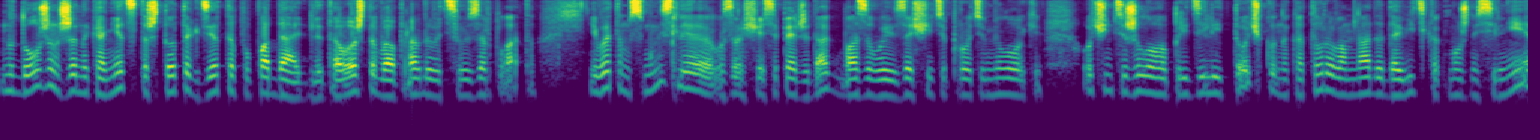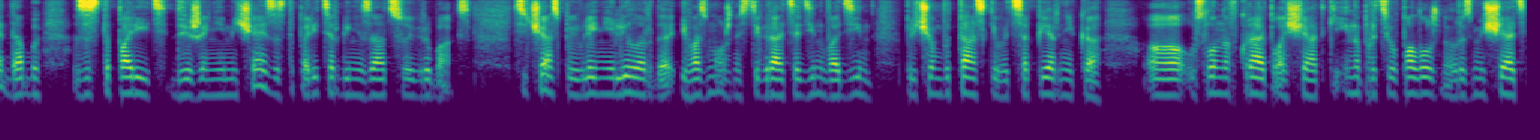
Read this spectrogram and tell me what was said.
ну, должен же наконец-то что-то где-то попадать для того, чтобы оправдывать свою зарплату. И в этом смысле, возвращаясь опять же да, к базовой защите против Милоки, очень тяжело определить точку, на которую вам надо давить как можно сильнее, дабы застопорить движение мяча и застопорить организацию игры Бакс. Сейчас появление Лиларда и возможность играть один в один, причем вытаскивать соперника э, условно в край площадки и на противоположную размещать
